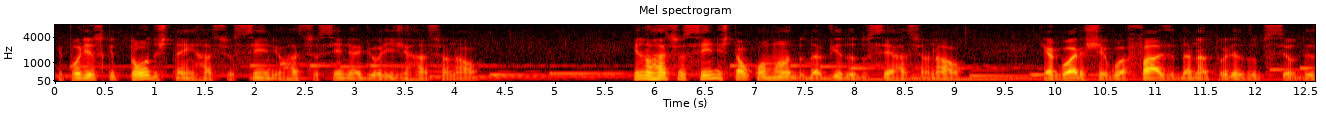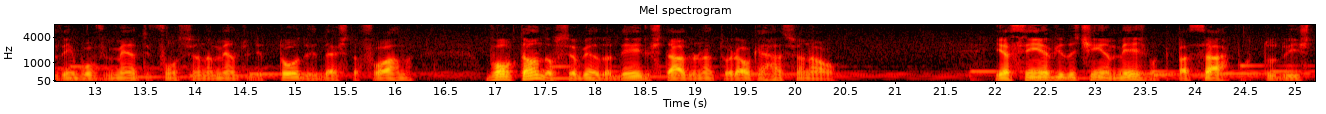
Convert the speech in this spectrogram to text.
E por isso que todos têm raciocínio, o raciocínio é de origem racional. E no raciocínio está o comando da vida do ser racional, que agora chegou à fase da natureza do seu desenvolvimento e funcionamento de todos desta forma voltando ao seu verdadeiro estado natural que é racional. E assim a vida tinha mesmo que passar por tudo isto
